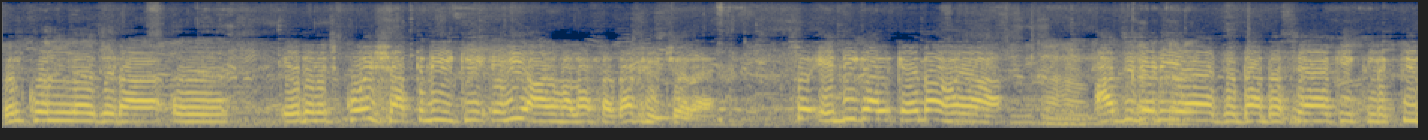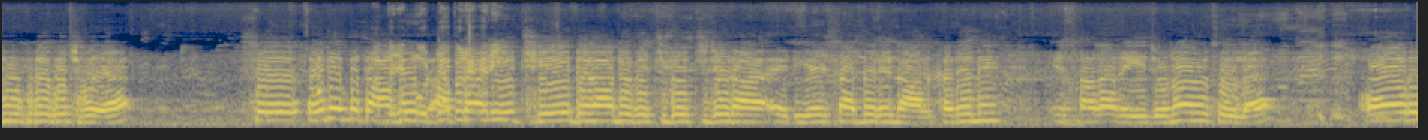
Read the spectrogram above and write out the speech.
ਬਿਲਕੁਲ ਜਿਹੜਾ ਉਹ ਇਹਦੇ ਵਿੱਚ ਕੋਈ ਸ਼ੱਕ ਨਹੀਂ ਕਿ ਇਹੀ ਆਉਣ ਵਾਲਾ ਸਾਡਾ ਫਿਊਚਰ ਹੈ। ਸੋ ਇੰਨੀ ਗੱਲ ਕਹਿਣਾ ਹੋਇਆ ਅੱਜ ਜਿਹੜੀ ਹੈ ਜਿੱਦਾਂ ਦੱਸਿਆ ਕਿ ਇੱਕ ਲਿਖਤੀ ਰੂਪ ਦੇ ਵਿੱਚ ਹੋਇਆ। ਸੋ ਉਹਦੇ ਮੁਤਾਬਕ ਆਪਾਂ ਇਹ 6 ਦਿਨਾਂ ਦੇ ਵਿੱਚ ਵਿੱਚ ਜਿਹੜਾ ਏਡੀਆਈ ਸਾਹਿਬ ਮੇਰੇ ਨਾਲ ਖੜੇ ਨੇ ਇਹ ਸਾਰਾ ਰੇਂਜ ਉਹਨਾਂ ਦੇ ਕੋਲ ਹੈ। ਔਰ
